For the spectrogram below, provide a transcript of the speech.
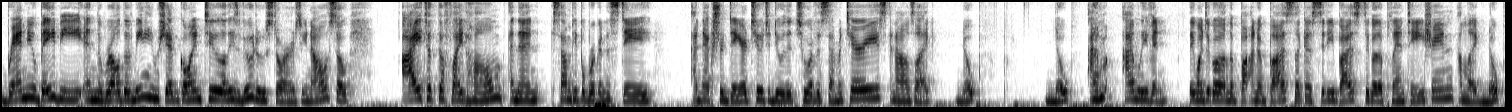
brand new baby in the world of mediumship going to all these voodoo stores, you know? So I took the flight home and then some people were going to stay an extra day or two to do the tour of the cemeteries and I was like, "Nope. Nope. I'm I'm leaving." They went to go on the on a bus, like a city bus, to go to plantation. I'm like, nope,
